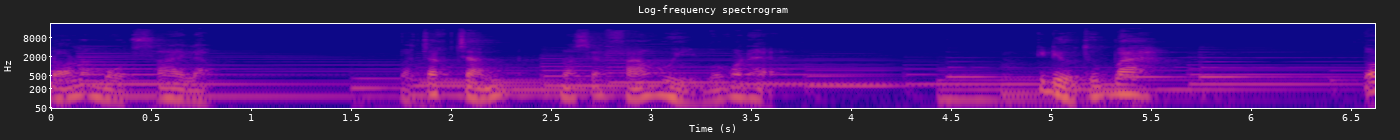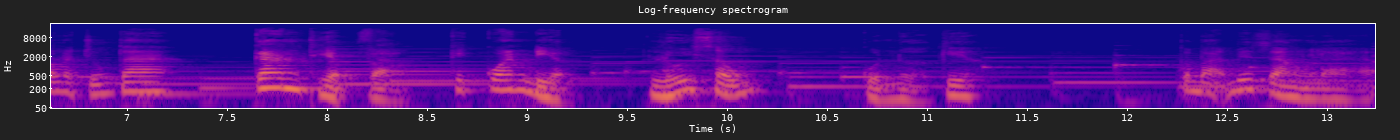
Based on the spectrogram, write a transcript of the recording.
Đó là một sai lầm và chắc chắn nó sẽ phá hủy mối quan hệ. Cái điều thứ ba, đó là chúng ta can thiệp vào cái quan điểm lối sống của nửa kia. Các bạn biết rằng là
